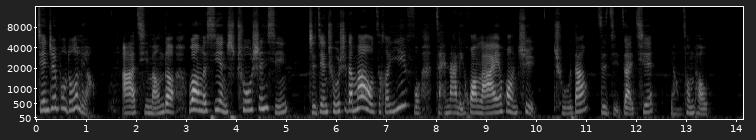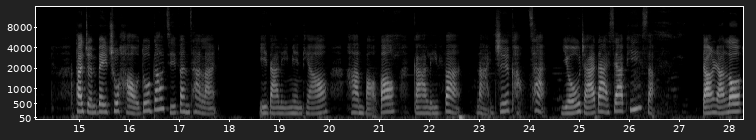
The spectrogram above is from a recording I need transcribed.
简直不得了！阿奇忙得忘了现出身形，只见厨师的帽子和衣服在那里晃来晃去，厨刀。自己在切洋葱头，他准备出好多高级饭菜来：意大利面条、汉堡包、咖喱饭、奶汁烤菜、油炸大虾披萨。当然喽，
